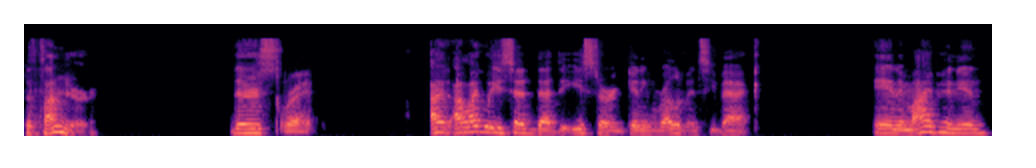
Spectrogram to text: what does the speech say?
the Thunder. There's, right, I, I like what you said that the East are getting relevancy back. And in my opinion,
